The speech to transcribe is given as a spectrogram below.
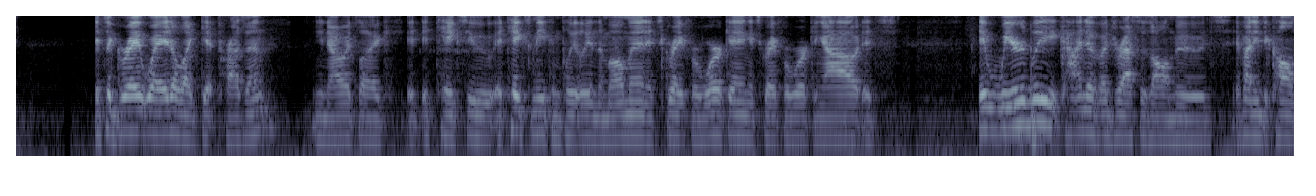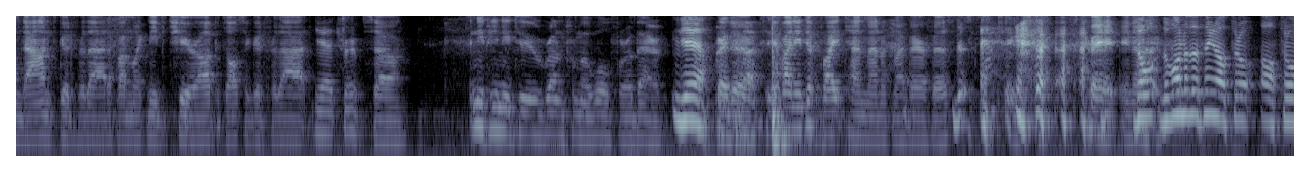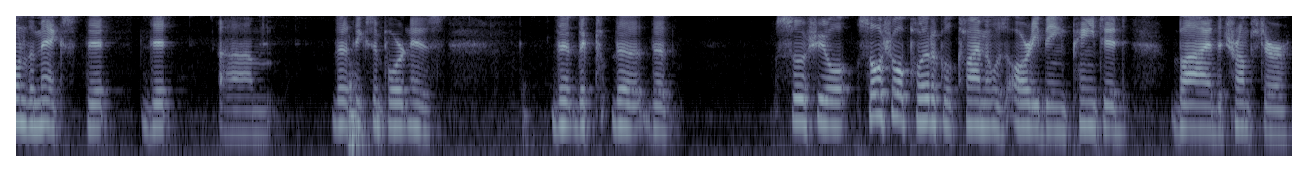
it's a great way to like get present. You know, it's like it, it takes you, it takes me completely in the moment. It's great for working. It's great for working out. It's it weirdly kind of addresses all moods. If I need to calm down, it's good for that. If I'm like need to cheer up, it's also good for that. Yeah, true. So And if you need to run from a wolf or a bear, Yeah. great for that too. if I need to fight ten men with my bare fists, exactly. it's great. You know. The, the one other thing I'll throw I'll throw into the mix that that um, that I think is important is the the the the social social political climate was already being painted by the Trumpster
